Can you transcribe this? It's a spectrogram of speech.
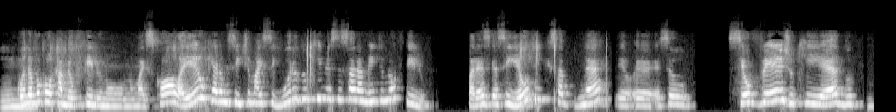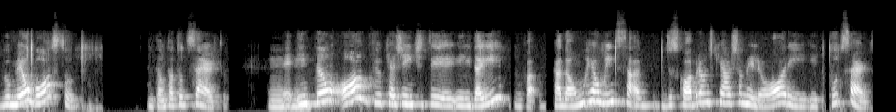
Uhum. Quando eu vou colocar meu filho no, numa escola, eu quero me sentir mais segura do que necessariamente meu filho. Parece que assim, eu tenho que saber, né? Eu, é, se, eu, se eu vejo que é do, do meu gosto, então tá tudo certo. É, uhum. Então, óbvio que a gente tem, e daí cada um realmente sabe, descobre onde que acha melhor e, e, tudo certo.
